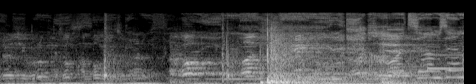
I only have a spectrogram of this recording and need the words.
이런 식으로 계속 반복 연습을 하는 거야. 어, one, two, 그렇지. times than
